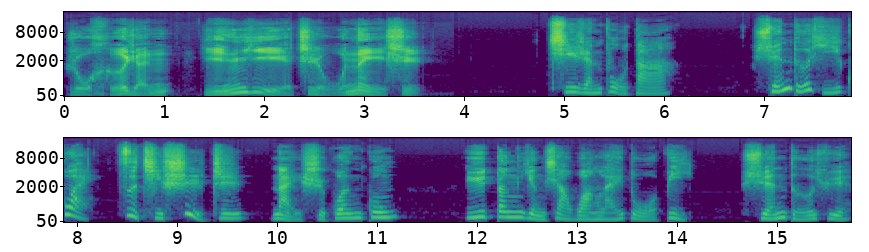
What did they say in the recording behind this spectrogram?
汝何人？银夜至吾内室？”其人不答。玄德疑怪，自起视之，乃是关公，于灯影下往来躲避。玄德曰：“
